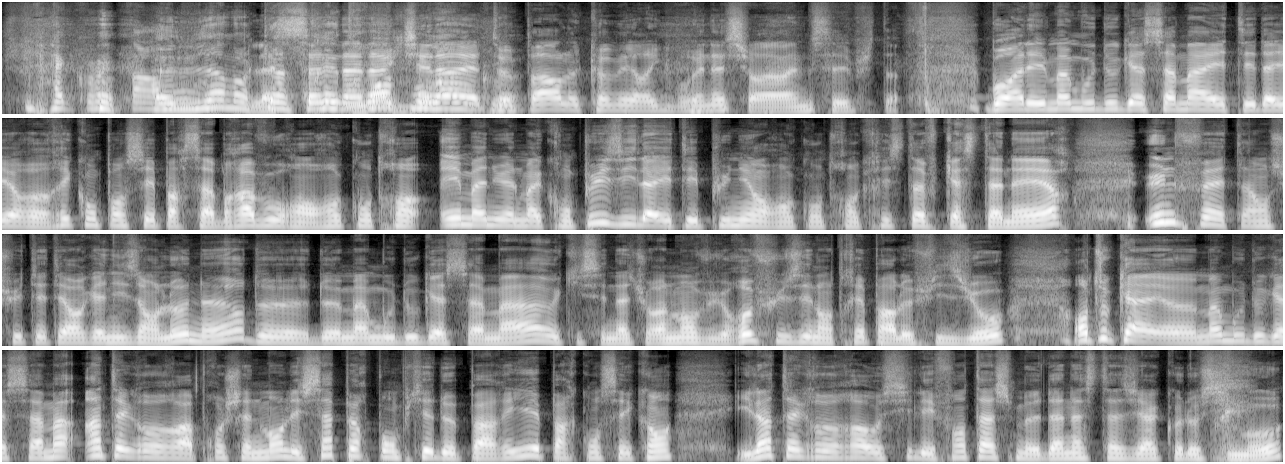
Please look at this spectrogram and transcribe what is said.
Bah quoi. Elle vient dans La 4 seule très nana trois qui est là, points, elle te parle comme Eric Brunet sur RMC, putain. Bon, allez, Mamoudou Gassama a été d'ailleurs récompensé par sa bravoure en rencontrant Emmanuel Macron, puis il a été puni en rencontrant Christophe Castaner. Une fête a ensuite été organisée en l'honneur de, de Mamoudou Gassama, euh, qui s'est naturellement vu refuser l'entrée par le physio. En tout cas, euh, Mamoudou Gassama intégrera prochainement les sapeurs-pompiers de Paris et par conséquent, il intégrera aussi les fantasmes d'Anastasia Colosimo.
